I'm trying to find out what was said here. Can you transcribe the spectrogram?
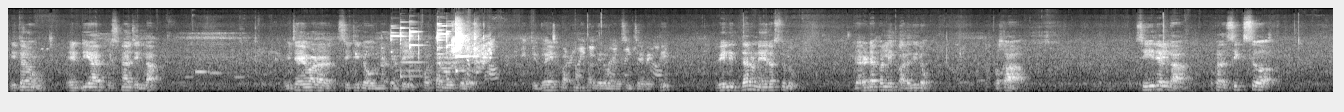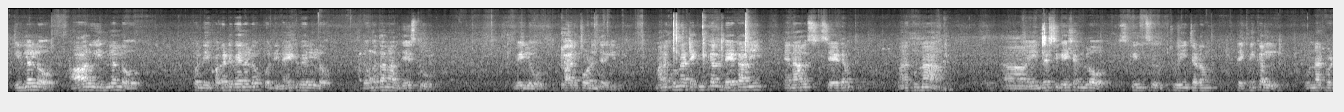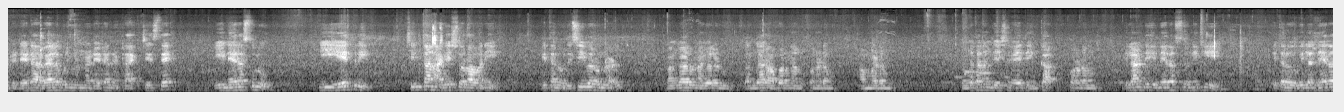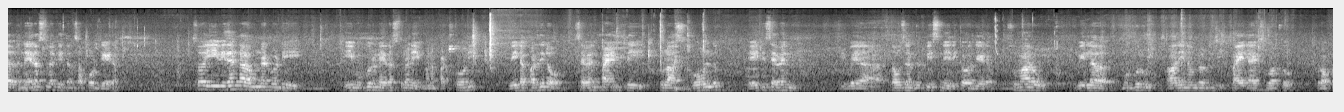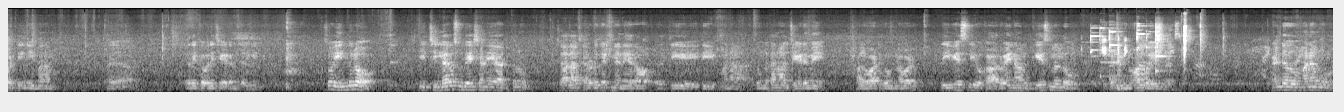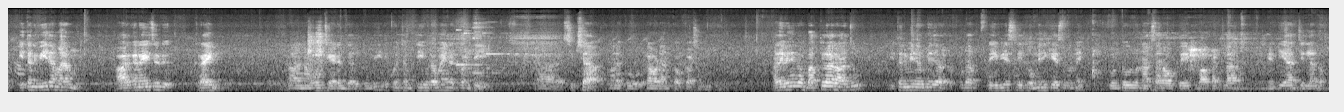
ఇతను ఎన్టీఆర్ కృష్ణా జిల్లా విజయవాడ సిటీలో ఉన్నటువంటి కొత్త వీధి ఇబ్రహీంపట్నం పరిధిలో నివసించే వ్యక్తి. వీళ్ళిద్దరు నేరస్తులు గరడపల్లి పరిధిలో ఒక సీరియల్గా ఒక సిక్స్ ఇళ్ళలో ఆరు ఇళ్ళలో కొన్ని పగటి వేళలో కొన్ని నైట్ వేళలో దొంగతనాలు చేస్తూ వీళ్ళు పారిపోవడం జరిగింది. మనకున్న టెక్నికల్ డేటాని ఎనాలిసిస్ చేయడం మనకున్న ఇన్వెస్టిగేషన్లో స్కిల్స్ చూపించడం టెక్నికల్ ఉన్నటువంటి డేటా అవైలబుల్ ఉన్న డేటాని ట్రాక్ చేస్తే ఈ నేరస్తులు ఈ ఏ త్రీ చింతా నాగేశ్వరరావు అని ఇతను రిసీవర్ ఉన్నాడు. బంగారు నగలను బంగారు ఆభరణాలు కొనడం అమ్మడం దొంగతనం చేసినవి అయితే ఇంకా కొనడం ఇలాంటి నేరస్తునికి ఇతను వీళ్ళ నేర నేరస్తులకు ఇతను సపోర్ట్ చేయడం. సో ఈ విధంగా ఉన్నటువంటి ఈ ముగ్గురు నేరస్తులని మనం పట్టుకొని వీళ్ళ పరిధిలో seven point three tolas gold eighty seven thousand రూపీస్ని రికవర్ చేయడం. సుమారు వీళ్ళ ముగ్గురు ఆధీనంలో నుంచి ఫైవ్ ల్యాక్స్ వర్త్ ప్రాపర్టీని మనం రికవరీ చేయడం జరిగింది. సో ఇందులో ఈ చిల్లర సురేష్ అనే అతను చాలా కరుడుగట్టిన నేరం ఇది- ఇది మన దొంగతనాలు చేయడమే అలవాటుగా ఉన్నవాడు. ప్రీవియస్లీ ఒక అరవై నాలుగు కేసులలో ఇతను ఇన్వాల్వ్ అయి ఉన్నాడు అండ్ మనము ఇతని మీద మనం ఆర్గనైజ్డ్ క్రైమ్ నమోదు చేయడం జరుగుతుంది. ఇది కొంచెం తీవ్రమైనటువంటి శిక్ష మనకు రావడానికి అవకాశం ఉంటుంది. అదేవిధంగా భక్తుల రాజు ఇతని మీద మీద కూడా ప్రీవియస్లీ తొమ్మిది కేసులు ఉన్నాయి గుంటూరు నరసరావుపేట్ బాపట్ల ఎన్టీఆర్ జిల్లాలో.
